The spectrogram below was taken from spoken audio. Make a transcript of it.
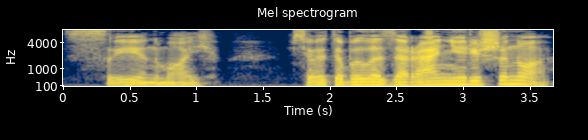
Сын мой, все это было заранее решено.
